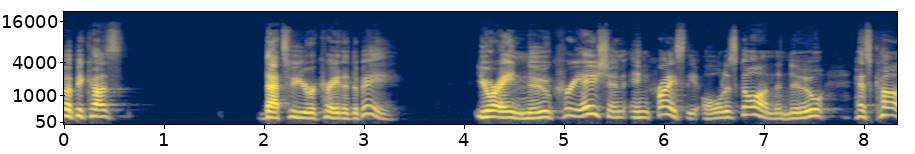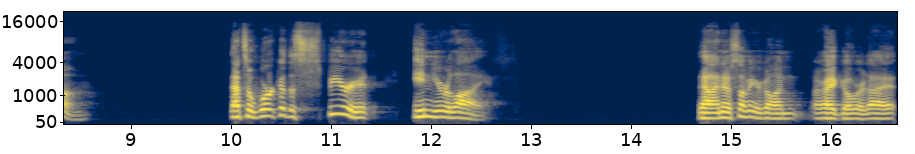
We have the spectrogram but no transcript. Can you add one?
but because that's who you were created to be. You are a new creation in Christ. The old is gone, the new has come. That's a work of the Spirit in your life. Now, I know some of you are going, all right, Gilbert, I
